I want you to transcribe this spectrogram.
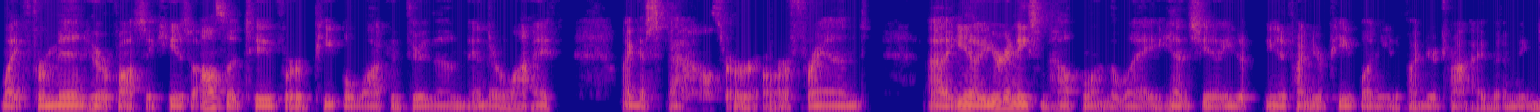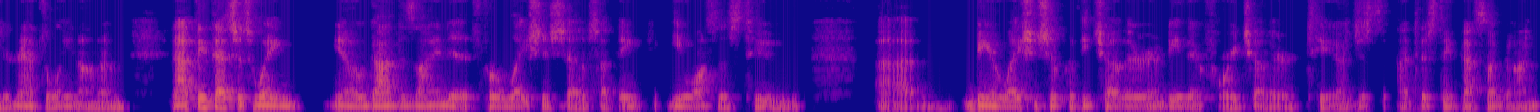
like for men who are falsely accused, but also too for people walking through them in their life, like a spouse or, or a friend. Uh, you know, you're going to need some help along the way. Hence, you know, you need, to, you need to find your people and you need to find your tribe. I mean, you're going to have to lean on them. And I think that's just the way, you know, God designed it for relationships. I think he wants us to, uh, be in relationship with each other and be there for each other too. I just, I just think that's how God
